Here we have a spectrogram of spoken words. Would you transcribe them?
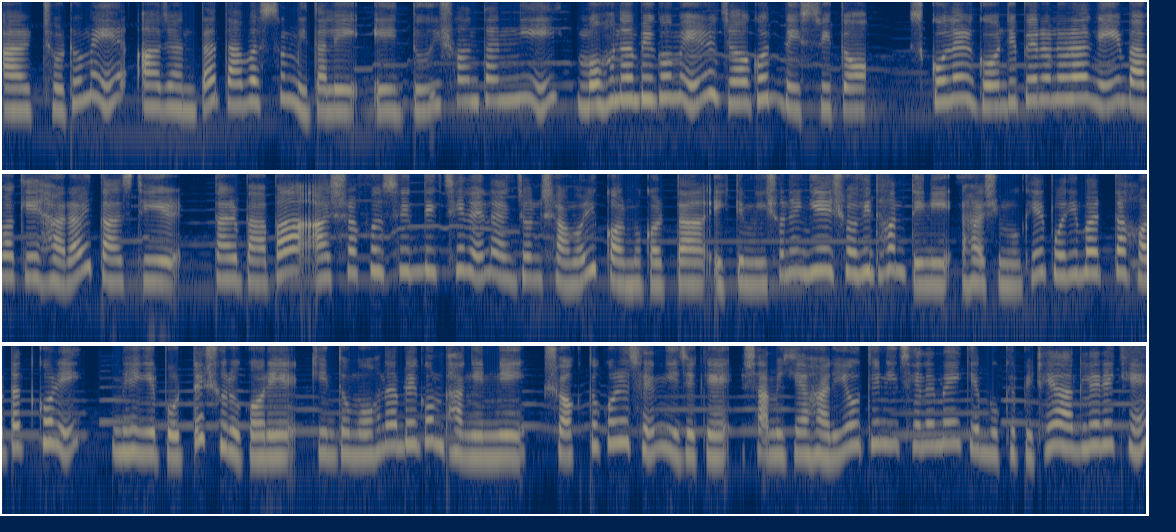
আর ছোট মেয়ে আজান্তা তাবাস্সুম মিতালি। এই দুই সন্তান নিয়েই মোহনা বেগমের জগৎ বিস্তৃত। স্কুলের গণ্ডি পেরোনোর আগে বাবাকে হারায় তাজধীর তার বাবা আশরাফুল সিদ্দিক ছিলেন একজন সামরিক কর্মকর্তা। একটি মিশনে গিয়ে শহীদ হন তিনি। হাসি মুখে পরিবারটা হঠাৎ করে ভেঙে পড়তে শুরু করে। কিন্তু মোহনা বেগম ভাঙেননি। শক্ত করেছেন নিজেকে। স্বামীকে হারিয়েও তিনি ছেলে মেয়েকে বুকে পিঠে আগলে রেখে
